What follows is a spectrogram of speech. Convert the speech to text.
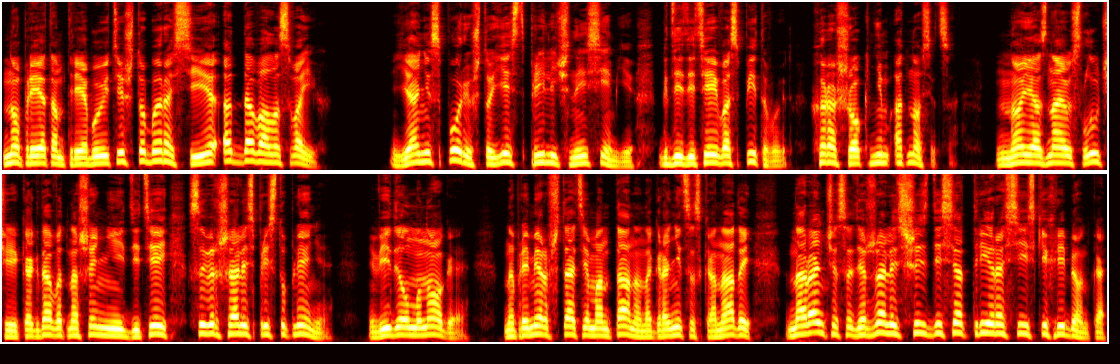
но при этом требуете, чтобы Россия отдавала своих? Я не спорю, что есть приличные семьи, где детей воспитывают, хорошо к ним относятся. Но я знаю случаи, когда в отношении детей совершались преступления. Видел многое. Например, в штате Монтана на границе с Канадой на ранчо содержались 63 российских ребенка,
